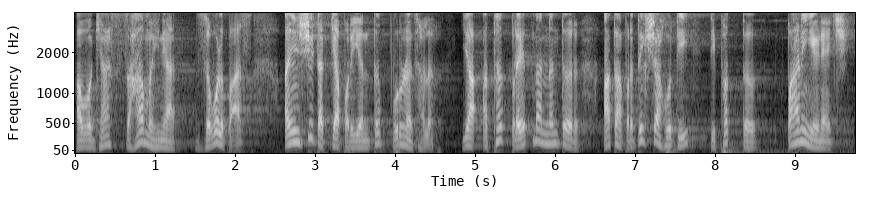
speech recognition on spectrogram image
अवघ्या सहा महिन्यात जवळपास ऐंशी टक्क्यापर्यंत पूर्ण झालं. या अथक प्रयत्नांनंतर आता प्रतीक्षा होती ती फक्त पाणी येण्याची.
